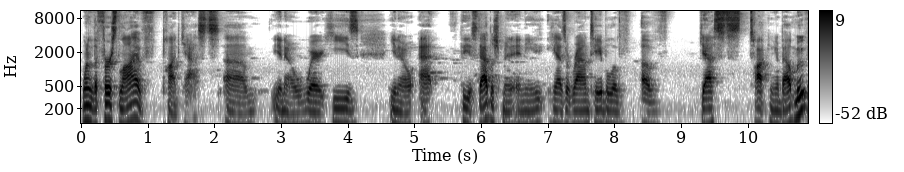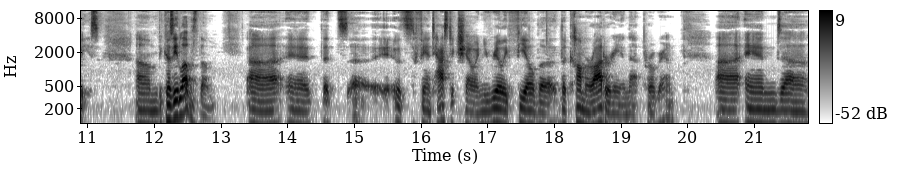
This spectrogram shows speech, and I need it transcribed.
one of the first live podcasts, um, you know, where he's, you know, at the establishment and he, he has a round table of, of guests talking about movies, um, because he loves them. Uh, and that's, uh, it's a fantastic show and you really feel the, the camaraderie in that program. Uh, and, uh,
